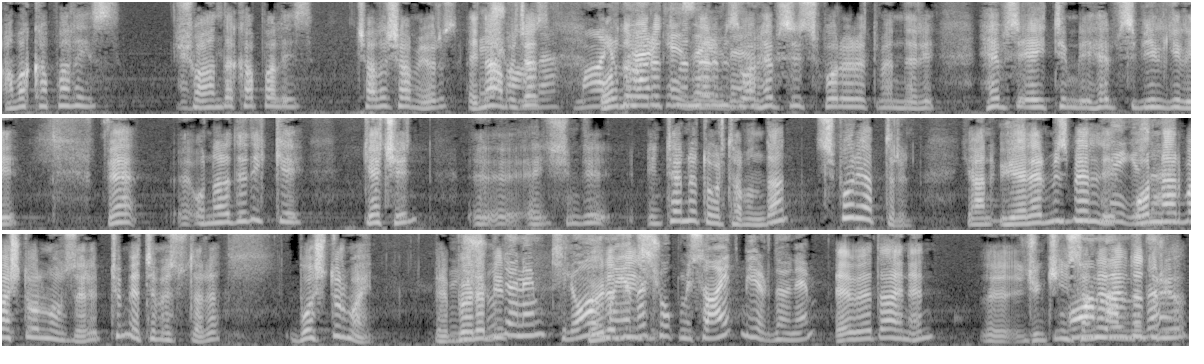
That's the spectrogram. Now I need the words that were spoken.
Ama kapalıyız. Şu anda kapalıyız. Çalışamıyoruz. E Ve ne yapacağız? anda Orada öğretmenlerimiz evde. var. Hepsi spor öğretmenleri. Hepsi eğitimli, hepsi bilgili. Ve e, onlara dedik ki geçin e, e, şimdi internet ortamından spor yaptırın. Yani üyelerimiz belli. Onlar başta olmak üzere tüm eğitim mesutları boş durmayın. E, Ve böyle Şu bir dönem kilo böyle almaya bir- da çok müsait bir dönem. Evet aynen. E, çünkü insanlar evde duruyor.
